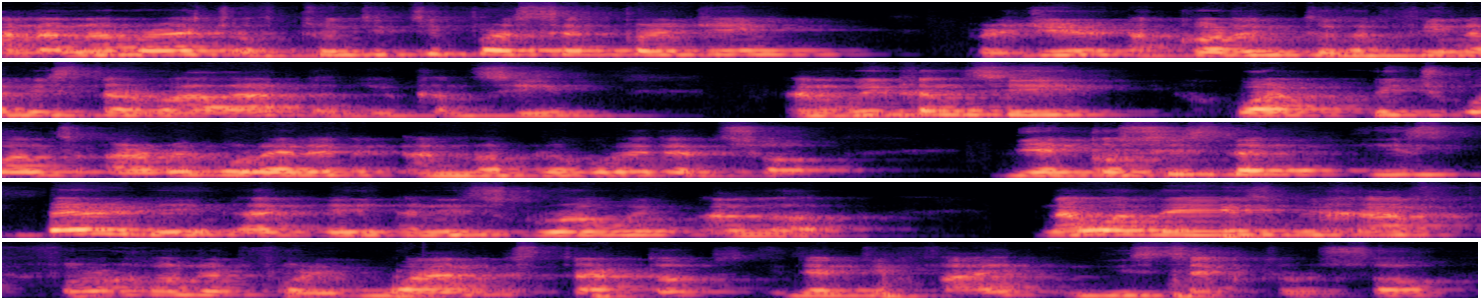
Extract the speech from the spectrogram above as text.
at an average of 22% per year, per year, according to the Finnovista radar that you can see. And we can see what which ones are regulated and not regulated. So the ecosystem is very big and it's growing a lot. Nowadays, we have 441 startups identified in this sector. So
